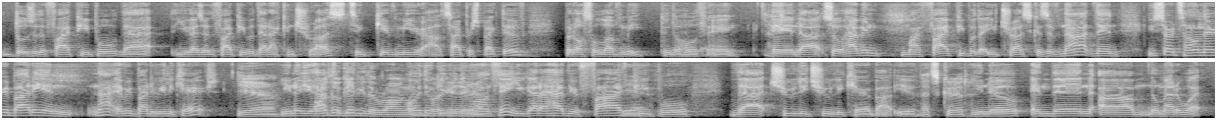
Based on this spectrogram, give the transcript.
those are the five people that you guys are the five people that I can trust to give me your outside perspective, but also love me through the whole thing. and uh, so having my five people that you trust, because if not, then you start telling everybody, and not everybody really cares. Yeah. You know, you or have they'll to go- give you the wrong, or they'll give you the yeah. wrong thing. You got to have your five Yeah. people that truly, truly care about you. That's good. You know, and then um, no matter what,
